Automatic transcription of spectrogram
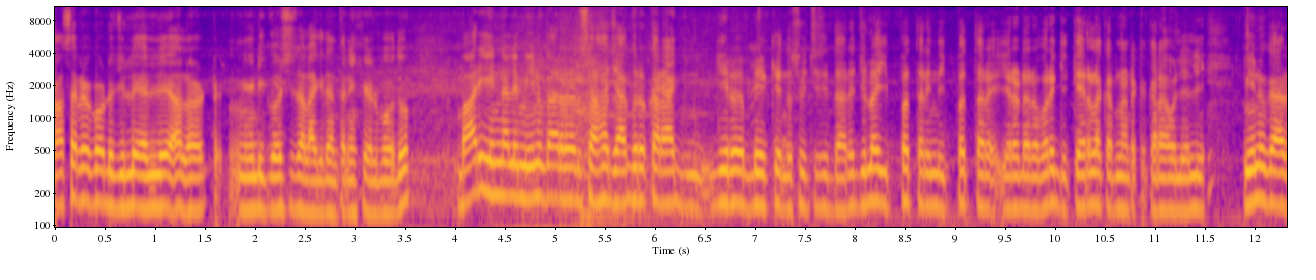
ಕಾಸರಗೋಡು ಜಿಲ್ಲೆಯಲ್ಲಿ ಅಲರ್ಟ್ ನೀಡಿ ಘೋಷಿಸಲಾಗಿದೆ ಅಂತಲೇ ಹೇಳ್ಬೋದು. ಭಾರಿ ಹಿನ್ನೆಲೆ ಮೀನುಗಾರರು ಸಹ ಜಾಗರೂಕರಾಗಿರಬೇಕೆಂದು ಸೂಚಿಸಿದ್ದಾರೆ. ಜುಲೈ ಇಪ್ಪತ್ತರಿಂದ ಇಪ್ಪತ್ತರ ಎರಡರವರೆಗೆ ಕೇರಳ, ಕರ್ನಾಟಕ ಕರಾವಳಿಯಲ್ಲಿ ಮೀನುಗಾರ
